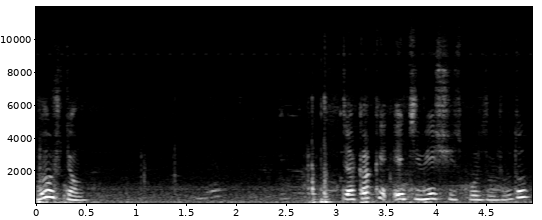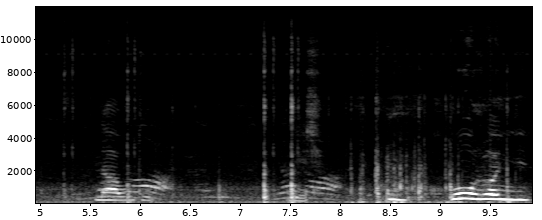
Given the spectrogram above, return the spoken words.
Ну, ждем. Я как эти вещи использовать? Вот тут? Да, вот тут. Здесь. О, они.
